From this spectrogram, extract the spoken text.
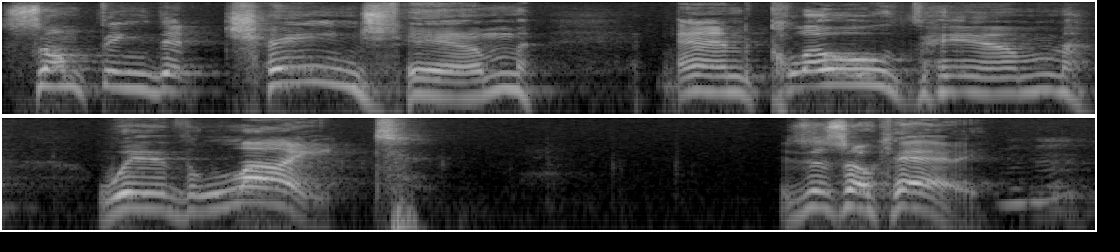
something that changed him and clothed him with light. Is this okay? Mm -hmm.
